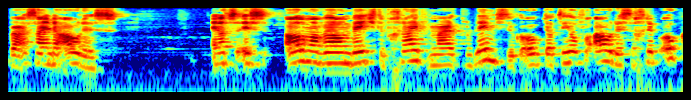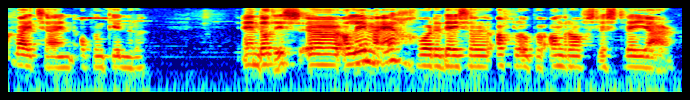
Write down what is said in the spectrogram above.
waar zijn de ouders? En dat is allemaal wel een beetje te begrijpen. Maar het probleem is natuurlijk ook dat heel veel ouders de grip ook kwijt zijn op hun kinderen. En dat is uh, alleen maar erger geworden deze afgelopen anderhalf slechts twee jaar.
